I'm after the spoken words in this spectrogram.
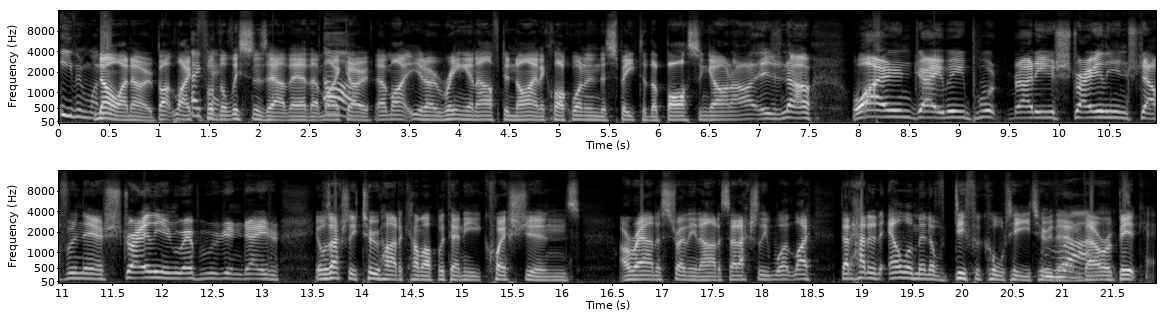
even one. No, I know, but like for the listeners out there that might Oh. go, that might you know ring in after nine o'clock, wanting to speak to the boss and going, oh, there's no. Why didn't JB put bloody Australian stuff in there? Australian representation. It was actually too hard to come up with any questions around Australian artists that actually what like that had an element of difficulty to them. they were a bit. okay.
